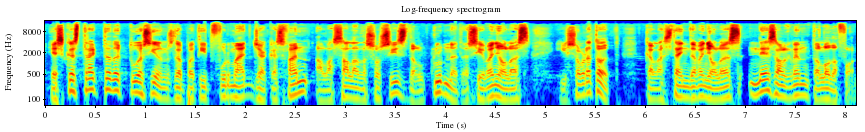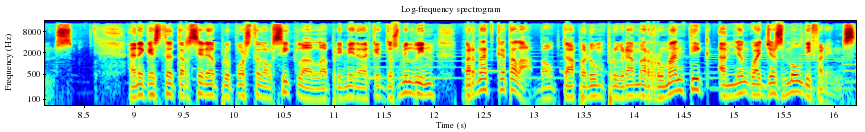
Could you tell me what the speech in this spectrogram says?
és que es tracta d'actuacions de petit format, ja que es fan a la sala de socis del Club Natació Banyoles i, sobretot, que l'estany de Banyoles n'és el gran taló de fons. En aquesta tercera proposta del cicle, la primera d'aquest 2020, Bernat Català va optar per un programa romàntic amb llenguatges molt diferents.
